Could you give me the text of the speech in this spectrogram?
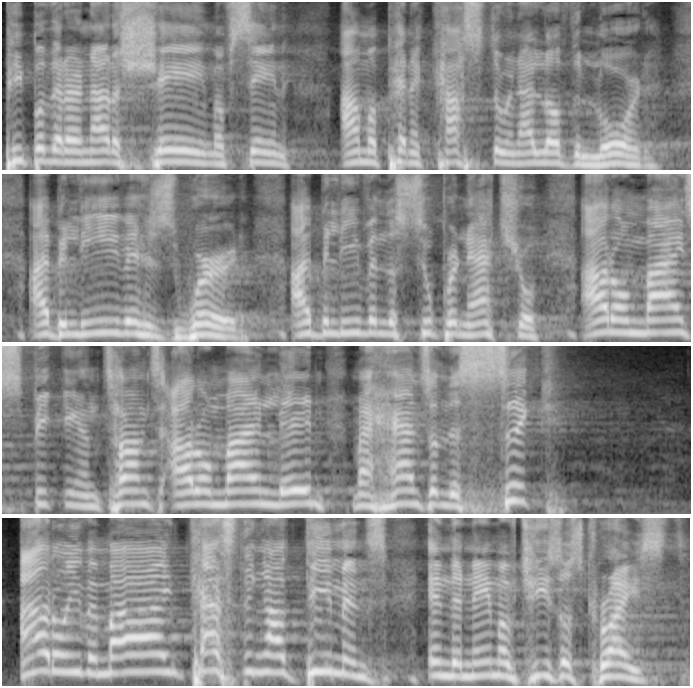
People that are not ashamed of saying, I'm a Pentecostal and I love the Lord. I believe in His Word. I believe in the supernatural. I don't mind speaking in tongues. I don't mind laying my hands on the sick. I don't even mind casting out demons in the name of Jesus Christ.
